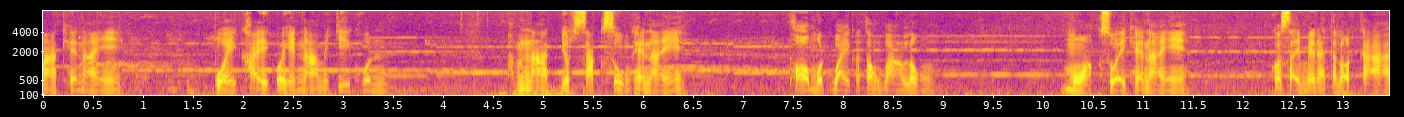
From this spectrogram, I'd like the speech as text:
มากแค่ไหน ป่วยไข้ก็เห็นหน้าไม่กี่คนอำนาจยศศักดิ์สูงแค่ไหน พอหมดวัยก็ต้องวางลง หมวกสวยแค่ไหน ก็ใส่ไม่ได้ตลอดการ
